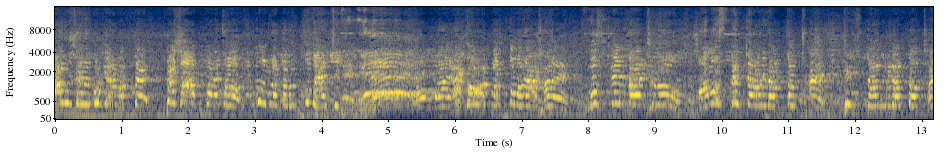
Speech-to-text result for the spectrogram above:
মানুষের বুকের মধ্যে পেশাব করেছ। তোমরা তখন কোথায় ছিলে? এখন বর্তমানে আসলে মুসলিম নয় শুধু অমুসলিম যারা নিধন চলছে খ্রিস্টান নিধন চলছে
